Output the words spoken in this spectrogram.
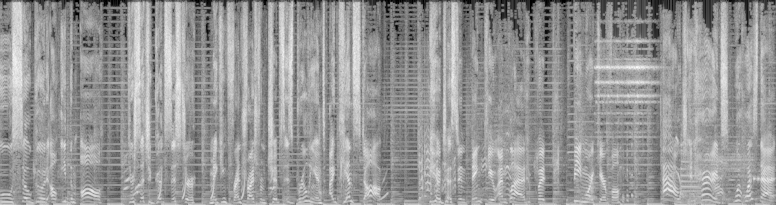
Ooh, so good. I'll eat them all. You're such a good sister. Making french fries from chips is brilliant. I can't stop. Ew, Justin, thank you. I'm glad, but be more careful. Ouch, it hurts. What was that?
